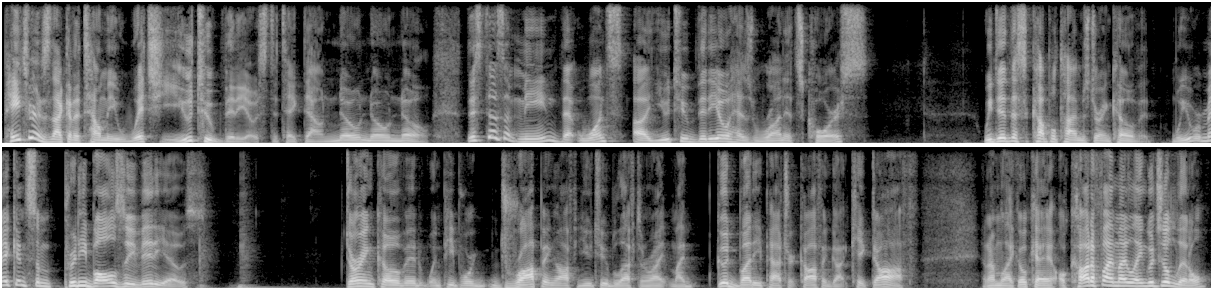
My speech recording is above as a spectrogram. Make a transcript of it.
Patreon's not going to tell me which YouTube videos to take down. No, no, no. This doesn't mean that once a YouTube video has run its course, we did this a couple times during COVID. We were making some pretty ballsy videos during COVID when people were dropping off YouTube left and right. My good buddy Patrick Coffin got kicked off and I'm like, okay, I'll codify my language a little.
